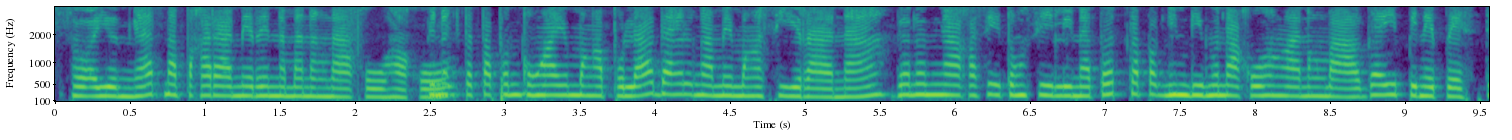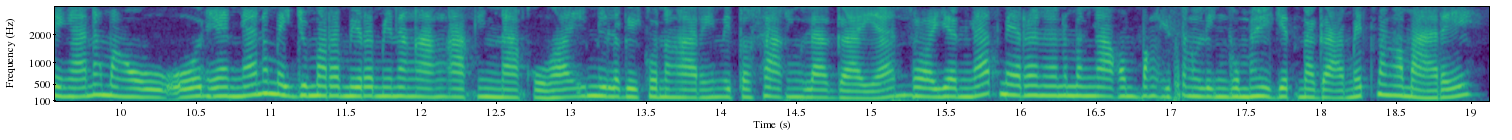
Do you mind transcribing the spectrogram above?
So ayun nga at napakarami rin naman ang nakuha ko. Pinagtatapon ko nga yung mga pula dahil nga may mga sira na. Ganun nga kasi itong sili na to at kapag hindi mo nakuha nga ng maaga, ipinipeste nga ng mga uod. Ayan nga no, medyo marami-rami na nga ang aking nakuha. Inilagay ko na nga rin ito sa aking lagayan. So ayan nga at meron na naman nga akong pang isang linggo mahigit na gamit mga mare.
